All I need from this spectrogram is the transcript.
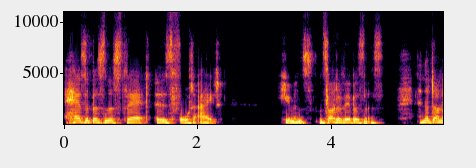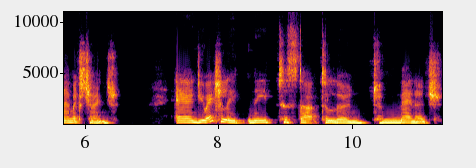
has a business that is four to eight humans inside of their business, and the dynamics change. And you actually need to start to learn to manage,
